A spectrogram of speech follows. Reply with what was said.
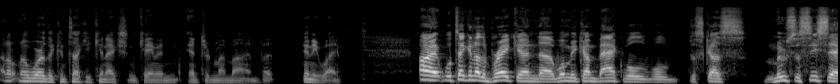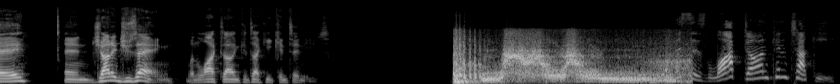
I don't know where the Kentucky connection came and entered my mind, but anyway. All right, we'll take another break, and uh, when we come back, we'll we'll discuss Moussa Cisse and Johnny Juzang when Locked On Kentucky continues. This is Locked On Kentucky,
